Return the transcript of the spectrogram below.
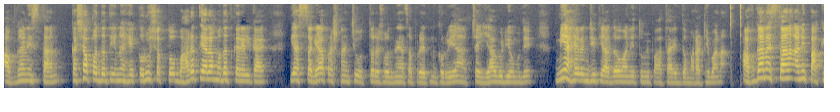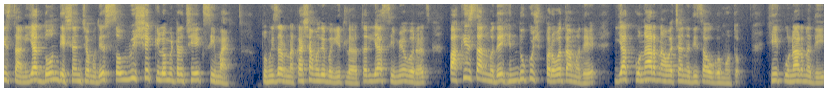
अफगाणिस्तान कशा पद्धतीनं हे करू शकतो? भारत याला मदत करेल काय? या सगळ्या प्रश्नांची उत्तरं शोधण्याचा प्रयत्न करूया आजच्या या व्हिडिओमध्ये. मी आहे रणजित यादव आणि तुम्ही पाहताय द मराठी बाणा. अफगाणिस्तान आणि पाकिस्तान या दोन देशांच्या मध्ये सव्वीसशे किलोमीटरची एक सीमा आहे. तुम्ही जर नकाशामध्ये बघितलं तर या सीमेवरच पाकिस्तानमध्ये हिंदुकुश पर्वतामध्ये या कुनार नावाच्या नदीचा उगम होतो. ही कुनार नदी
